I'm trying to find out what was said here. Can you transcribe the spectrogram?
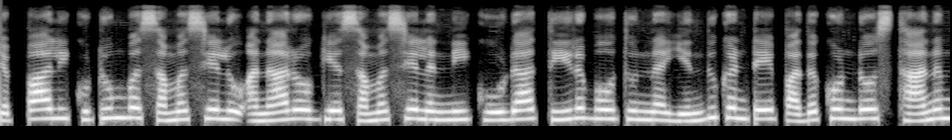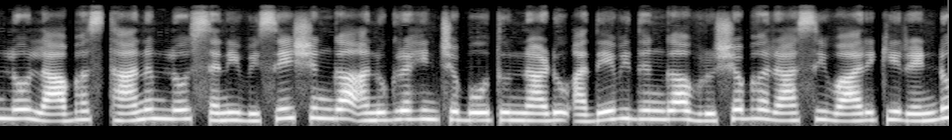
చెప్పాలి. కుటుంబ సమస్యలు అనారోగ్య సమస్యలన్నీ కూడా తీరబోతున్న ఎందుకంటే పదకొండో స్థానంలో లాభ జీవితంలో శని విశేషంగా అనుగ్రహించబోతున్నాడు. అదేవిధంగా వృషభ రాశి వారికి రెండో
